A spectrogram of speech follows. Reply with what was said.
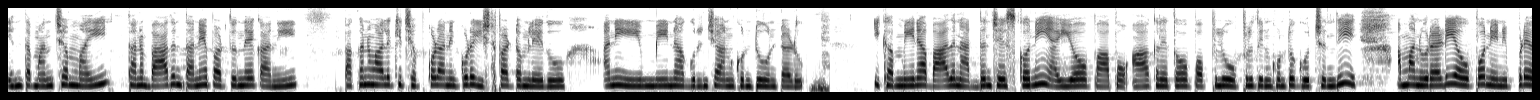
ఎంత మంచి అమ్మాయి తన బాధను తనే పడుతుందే కానీ పక్కన వాళ్ళకి చెప్పుకోవడానికి కూడా ఇష్టపడటం లేదు అని మీనా గురించి అనుకుంటూ ఉంటాడు. ఇక మీనా బాధను అర్థం చేసుకొని అయ్యో పాపం ఆకలితో పప్పులు ఉప్పులు తినుకుంటూ కూర్చుంది. అమ్మ నువ్వు రెడీ అవుపో నేను ఇప్పుడే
